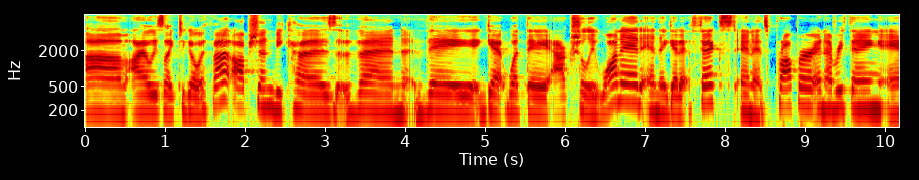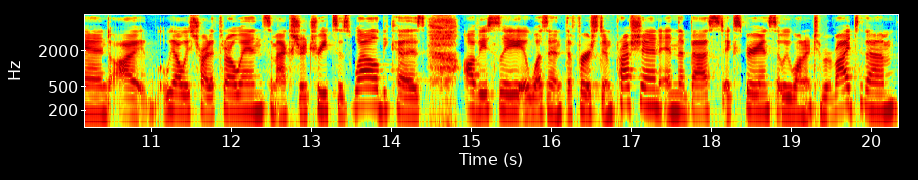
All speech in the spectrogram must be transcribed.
Um, I always like to go with that option because then they get what they actually wanted and they get it fixed and it's proper and everything. And I we always try to throw in some extra treats as well because obviously it wasn't the first impression and the best experience that we wanted to provide to them.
